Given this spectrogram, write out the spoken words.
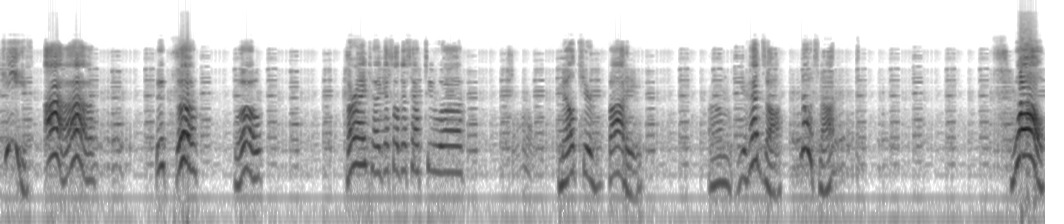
Jeez! Ah! ah. Uh, whoa. Alright, I guess I'll just have to, uh, melt your body. Um, your head's off. No, it's not. Whoa!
